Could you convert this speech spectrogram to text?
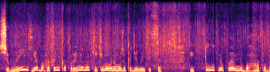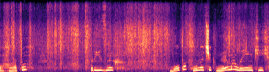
що в неї є багатенько примулок, якими вона може поділитися. І тут, напевно, багато-багато різних, бо пакуночок не маленький.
